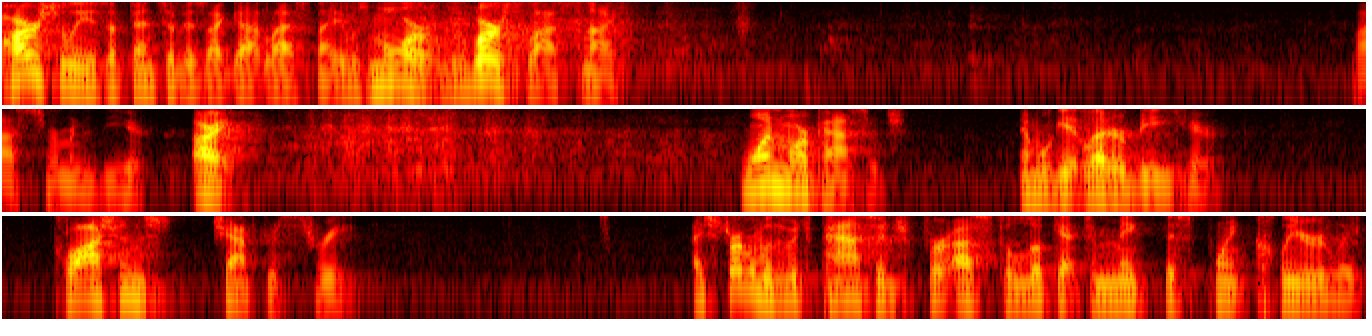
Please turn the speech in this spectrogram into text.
partially as offensive as I got last night. It was more, it was worse last night. last sermon of the year. All right. One more passage, and we'll get letter B here. Colossians chapter 3. I struggle with which passage for us to look at to make this point clearly.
